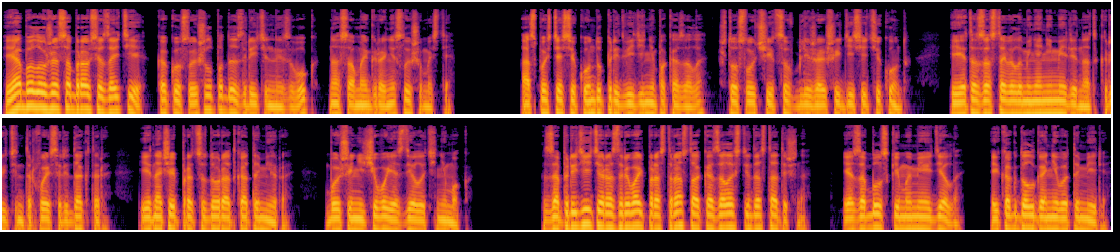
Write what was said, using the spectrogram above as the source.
Я был уже собрался зайти, как услышал подозрительный звук на самой грани слышимости. А спустя секунду предвидение показало, что случится в ближайшие 10 секунд, и это заставило меня немедленно открыть интерфейс редактора и начать процедуру отката мира. Больше ничего я сделать не мог. Запретить и разрывать пространство оказалось недостаточно. Я забыл, с кем имею дело, и как долго они в этом мире.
